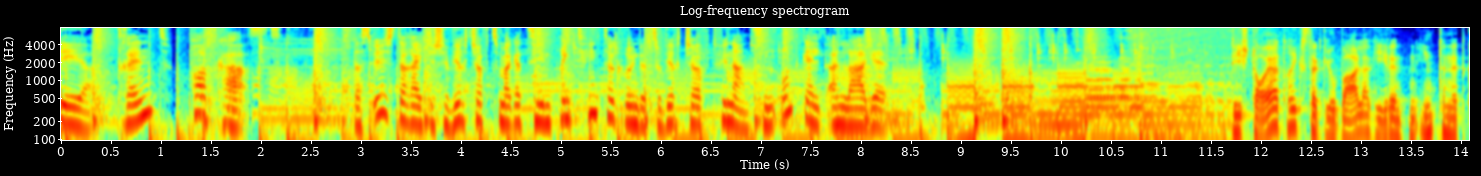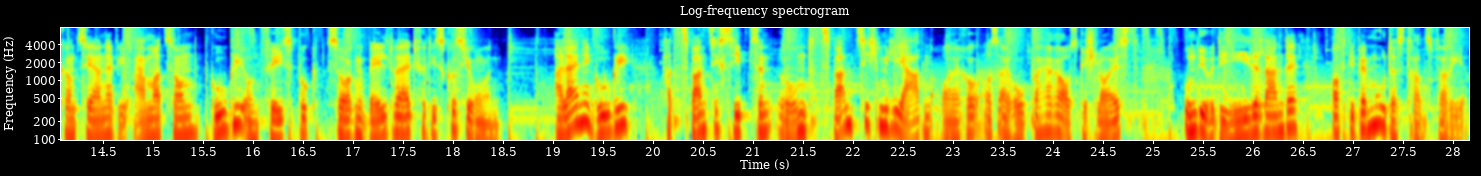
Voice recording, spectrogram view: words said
Der Trend Podcast. Das österreichische Wirtschaftsmagazin bringt Hintergründe zu Wirtschaft, Finanzen und Geldanlage. Die Steuertricks der global agierenden Internetkonzerne wie Amazon, Google und Facebook sorgen weltweit für Diskussionen. Alleine Google hat 2017 rund 20 Milliarden Euro aus Europa herausgeschleust und über die Niederlande auf die Bermudas transferiert,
